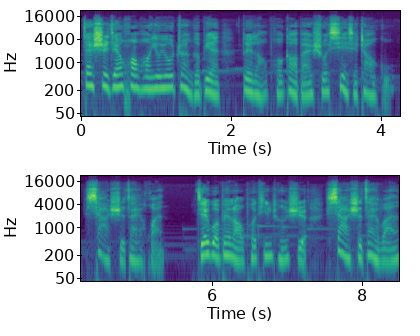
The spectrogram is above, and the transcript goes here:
在世间晃晃悠悠转个遍，对老婆告白说谢谢照顾，下世再还。结果被老婆听成是下世再玩，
